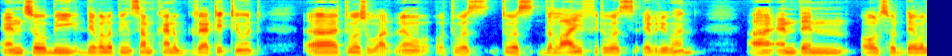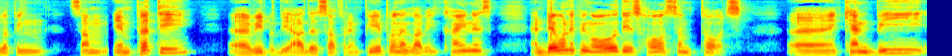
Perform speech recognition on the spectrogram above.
And so be developing some kind of gratitude uh, towards what you know, towards towards the life, towards everyone. Uh, and then also developing some empathy uh, with the other suffering people and loving kindness. And developing all these wholesome thoughts uh, can be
